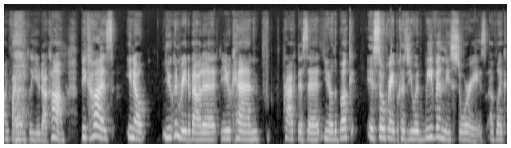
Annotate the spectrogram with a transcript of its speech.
on finduniquelyu.com because, you know, you can read about it, you can practice it. You know, the book is so great because you would weave in these stories of like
